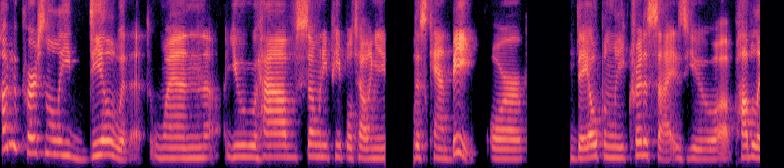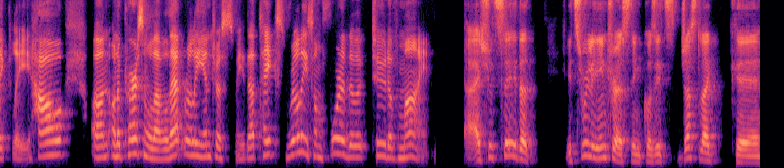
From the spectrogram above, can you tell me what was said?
how do you personally deal with it when you have so many people telling you this can't be or they openly criticize you uh, publicly? How on, on a personal level that really interests me. That takes really some fortitude of mind. I should say that it's really interesting because it's just like uh,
